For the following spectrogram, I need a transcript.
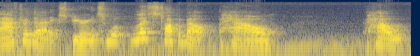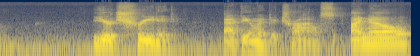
after that experience, well, let's talk about how how you're treated at the Olympic trials. I know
